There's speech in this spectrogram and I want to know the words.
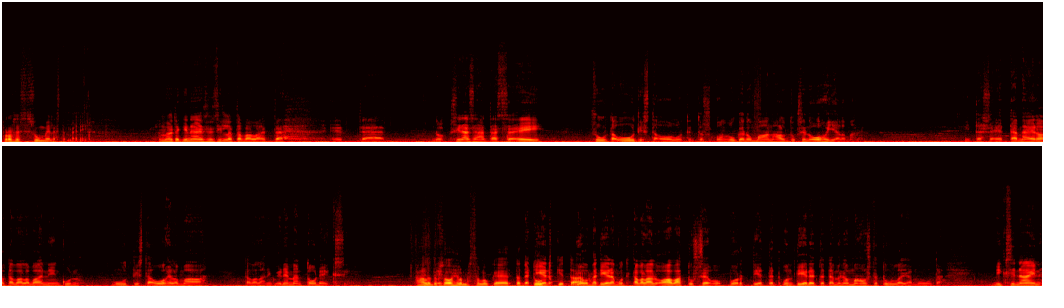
prosessi sun mielestä meni? No mä jotenkin näen sen sillä tavalla, että, että no sinänsähän tässä ei suurta uutista ollut, että jos on lukenut maanhallituksen ohjelman, niin tässä tämä eräällä tavalla vain niin kuin muutti sitä ohjelmaa tavallaan niin kuin enemmän todeksi. Hallituksen ohjelmassa lukee, että mä tiedän, tutkitaan. Joo, mä tiedän, mutta tavallaan on avattu se portti, että on tiedetty, että tämmöinen on mahdollista tulla ja muuta. Miksi näin,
